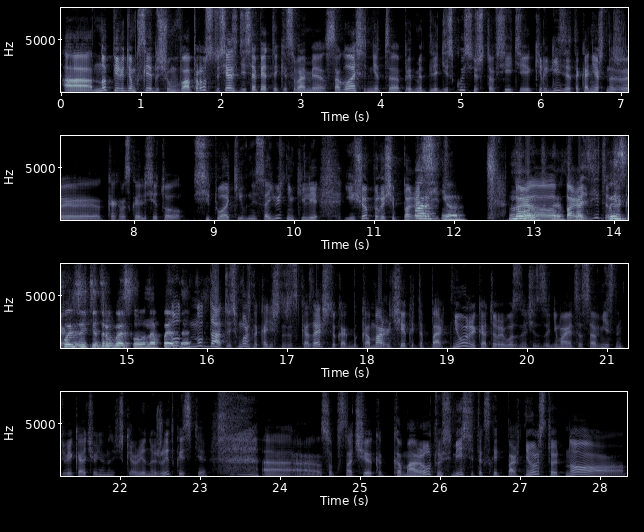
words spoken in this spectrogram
А, но перейдем к следующему вопросу. То есть я здесь опять-таки с вами согласен, нет э, предмета для дискуссии, что все эти Киргизии это, конечно же, как вы сказали, ситу... ситуативный союзник или еще проще паразит. Партнер. Ну, паразиты. Вы используете как... другое слово на П, ну, да? Ну да, то есть можно, конечно же, сказать, что как бы комар и чек это партнеры, которые вот, значит, занимаются совместным перекачиванием, значит, кровяной жидкости. А, собственно, человек комару, то есть вместе, так сказать, партнерствуют, но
